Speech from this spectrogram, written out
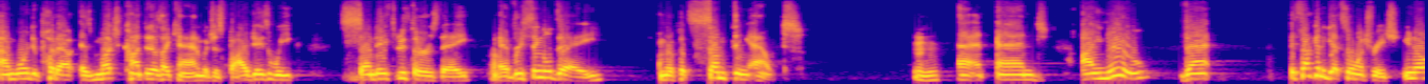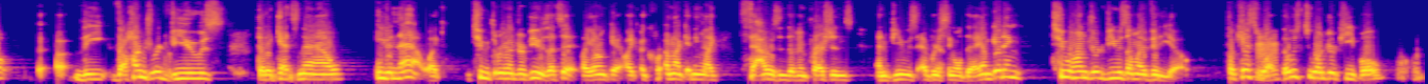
I'm going to put out as much content as I can, which is five days a week, Sunday through Thursday, every single day. I'm going to put something out. Mhm. And, and I knew that it's not going to get so much reach. You know, uh, the the hundred views that it gets now, even now, like two, three hundred views. That's it. Like I don't get like I'm not getting like thousands of impressions and views every single day. I'm getting 200 views on my video. But guess what? Mm-hmm. Those 200 people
